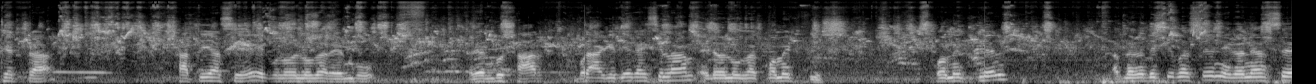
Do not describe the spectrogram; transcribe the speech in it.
ঠেটটা সাথে আছে, এগুলো হলো রেনবো রেনবো সার। আগে দিয়ে গাইছিলাম এটা হলো কমেট পিস কমেট প্লেন আপনারা দেখতে পাচ্ছেন, এখানে আছে,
